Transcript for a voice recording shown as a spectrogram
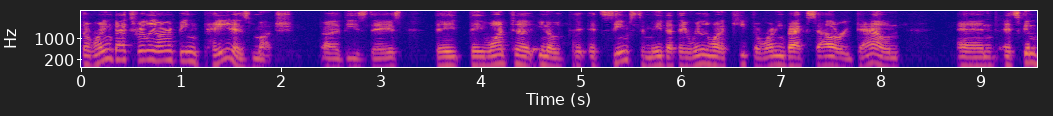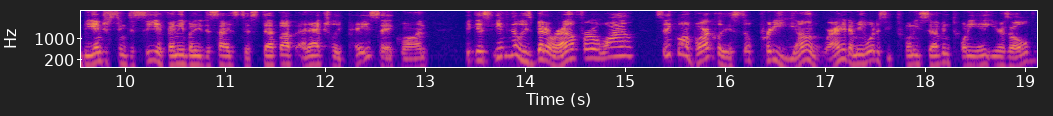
the running backs really aren't being paid as much uh, these days. They they want to, you know, it, it, seems to me that they really want to keep the running back salary down, and it's going to be interesting to see if anybody decides to step up and actually pay Saquon, because even though he's been around for a while, Saquon Barkley is still pretty young, right? I mean, what is he, 27, 28 years old?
